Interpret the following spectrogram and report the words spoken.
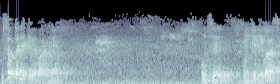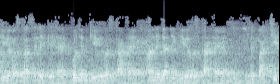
वो सब तरह के व्यवहार हैं। उनसे, उनके निवास की व्यवस्था से लेके है, भोजन की व्यवस्था है, आने जाने की व्यवस्था है, उनके लिए बातचीत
